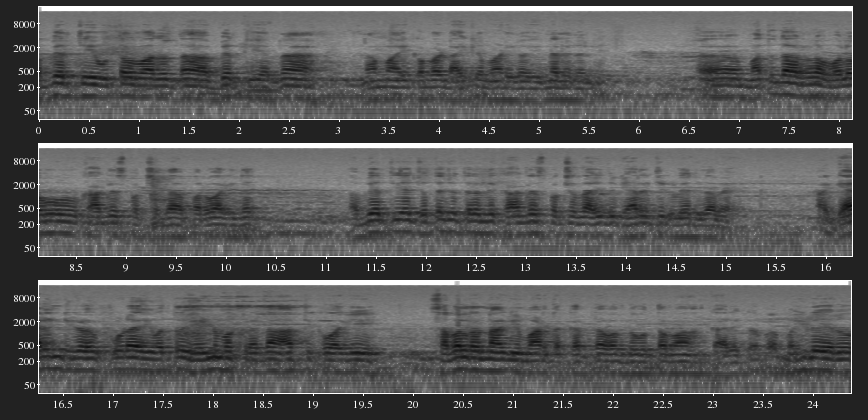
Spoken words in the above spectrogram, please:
ಅಭ್ಯರ್ಥಿ, ಉತ್ತಮವಾದಂತಹ ಅಭ್ಯರ್ಥಿಯನ್ನು ನಮ್ಮ ಹೈಕಮಾಂಡ್ ಆಯ್ಕೆ ಮಾಡಿರೋ ಹಿನ್ನೆಲೆಯಲ್ಲಿ ಮತದಾರರ ಒಲವು ಕಾಂಗ್ರೆಸ್ ಪಕ್ಷದ ಪರವಾಗಿದೆ. ಅಭ್ಯರ್ಥಿಯ ಜೊತೆ ಜೊತೆಯಲ್ಲಿ ಕಾಂಗ್ರೆಸ್ ಪಕ್ಷದ ಐದು ಗ್ಯಾರಂಟಿಗಳೇನಿದ್ದಾವೆ ಆ ಗ್ಯಾರಂಟಿಗಳು ಕೂಡ ಇವತ್ತು ಹೆಣ್ಣು ಮಕ್ಕಳನ್ನು ಆರ್ಥಿಕವಾಗಿ ಸಬಲರನ್ನಾಗಿ ಮಾಡತಕ್ಕಂಥ ಒಂದು ಉತ್ತಮ ಕಾರ್ಯಕ್ರಮ. ಮಹಿಳೆಯರು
